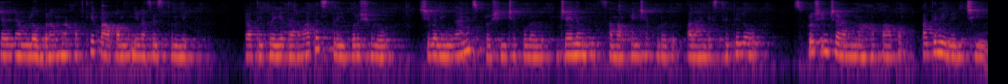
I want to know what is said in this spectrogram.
శరీరంలో బ్రహ్మ హత్య పాపం నివసిస్తుంది. ప్రతిక్రియ తర్వాత స్త్రీ పురుషులు శివలింగాన్ని స్పృశించకూడదు. జలం సమర్పించకూడదు. అలాంటి స్థితిలో స్పృశించడం మహాపాపం. పతిని విడిచి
